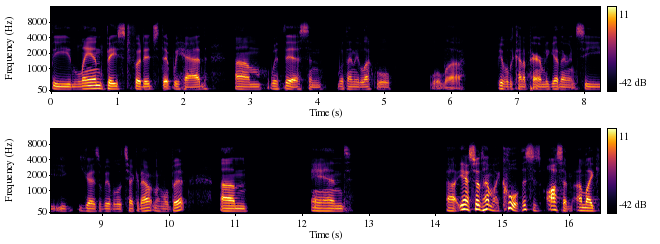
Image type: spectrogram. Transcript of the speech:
the land-based footage that we had um, with this, and with any luck, we'll we'll uh, be able to kind of pair them together and see. You you guys will be able to check it out in a little bit. Um, and uh, yeah, so then I'm like, cool, this is awesome. I'm like,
